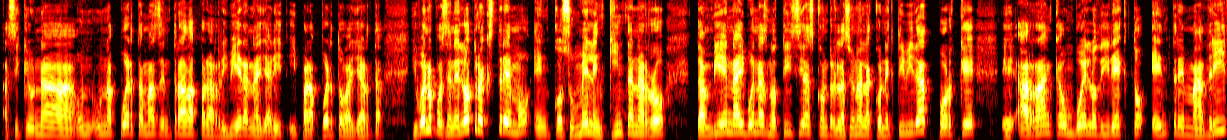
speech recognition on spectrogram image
Así que una, una, puerta más de entrada para Riviera Nayarit y para Puerto Vallarta. Y bueno, pues en el otro extremo, en Cozumel, en Quintana Roo, también hay buenas noticias con relación a la conectividad porque eh, arranca un vuelo directo entre Madrid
